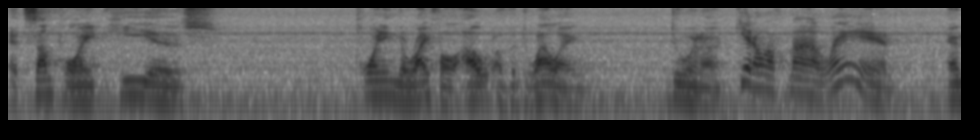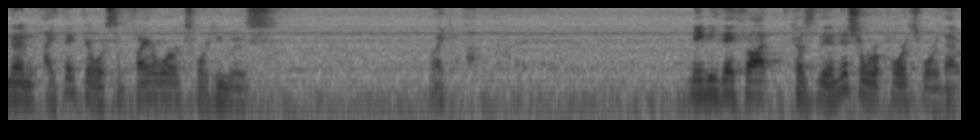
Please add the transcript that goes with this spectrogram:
at some point, he is pointing the rifle out of the dwelling, doing a get off my land. And then I think there was some fireworks where he was like, uh, maybe they thought, because the initial reports were that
